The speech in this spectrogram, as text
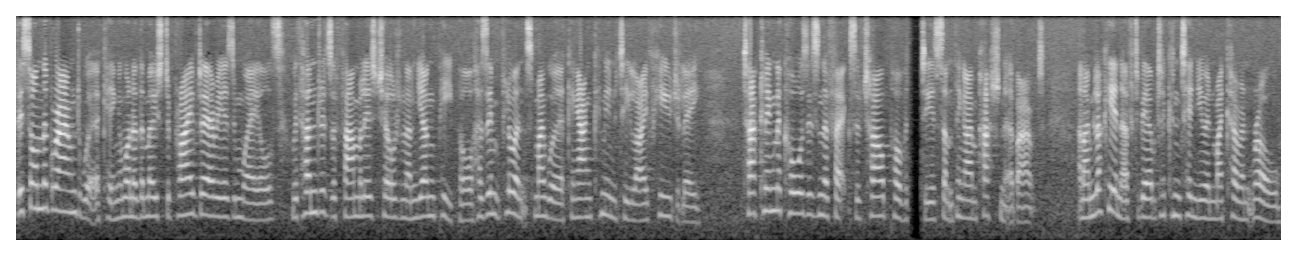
This on the ground working in one of the most deprived areas in Wales, with hundreds of families, children, and young people, has influenced my working and community life hugely. Tackling the causes and effects of child poverty is something I'm passionate about, and I'm lucky enough to be able to continue in my current role.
